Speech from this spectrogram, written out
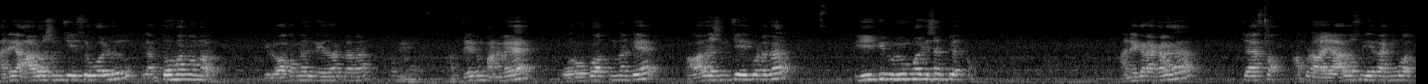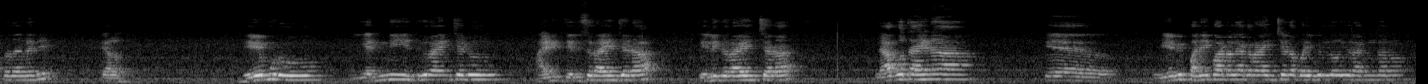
అని ఆలోచన చేసేవాళ్ళు ఎంతోమంది ఉన్నారు. ఈ లోకం మీద లేదంటారా అంతేగా మనమే ఓ రూపాయి వస్తుందంటే ఆలోచన చేయకుండా పీకి నులువు మళ్ళీ చంపేస్తాం. అనేక రకాలుగా చేస్తాం. అప్పుడు ఆ ఆలోచన ఏ రకంగా వస్తుంది అనేది తెలదు. దేవుడు ఇవన్నీ ఎందుకు రాయించాడు? ఆయనకి తెలిసి రాయించాడా? తెలియక రాయించాడా? లేకపోతే ఆయన ఏమి పని పాట లేక రాయించాడా బైబిల్లో ఈ రకంగాను?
